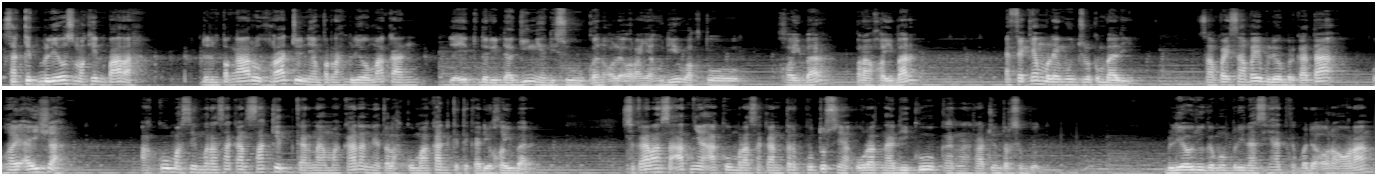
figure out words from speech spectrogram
Sakit beliau semakin parah dan pengaruh racun yang pernah beliau makan yaitu dari daging yang disuguhkan oleh orang Yahudi waktu Khoibar, perang Khoibar, efeknya mulai muncul kembali. Sampai-sampai beliau berkata, "Wahai Aisyah, aku masih merasakan sakit karena makanan yang telah kumakan ketika di Khoibar. Sekarang saatnya aku merasakan terputusnya urat nadiku karena racun tersebut." Beliau juga memberi nasihat kepada orang-orang,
